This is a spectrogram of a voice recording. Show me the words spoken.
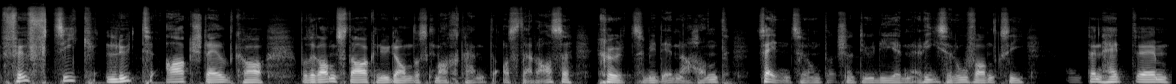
50 Leute angestellt gehabt, die den ganzen Tag nichts anderes gemacht haben, als den Rasen kürzen mit ihren Handsensen. Und das war natürlich ein riesiger Aufwand. Gewesen. Und dann hat ähm,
